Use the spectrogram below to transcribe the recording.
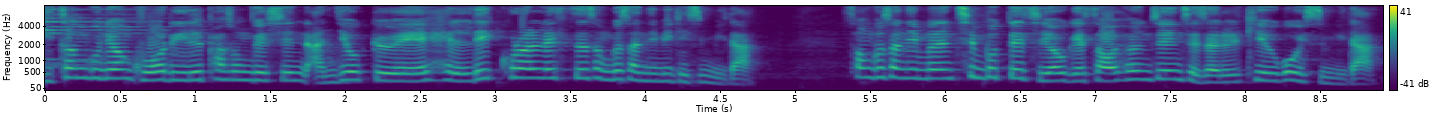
2009년 9월 2일 파송되신 안디옥 교회의 헬리 코랄레스 선교사님이 계십니다. 선교사님은 침보테 지역에서 현지인 제자를 키우고 있습니다.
